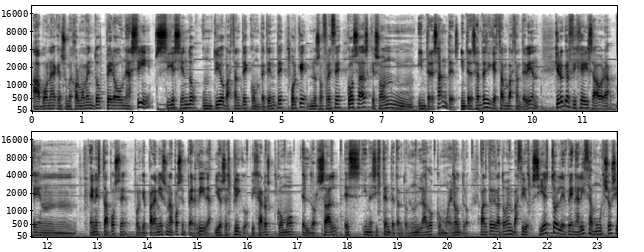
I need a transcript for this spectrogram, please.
a Bonac en su mejor momento, pero aún así sigue siendo un tío bastante competente porque nos ofrece cosas que son interesantes, interesantes y que están bastante bien. Quiero que os fijéis ahora en, en esta pose, porque para mí es una pose perdida, y os explico. Fijaros cómo el dorsal es inexistente tanto en un lado como en otro. Parte del abdomen vacío. Si esto le penaliza mucho, si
